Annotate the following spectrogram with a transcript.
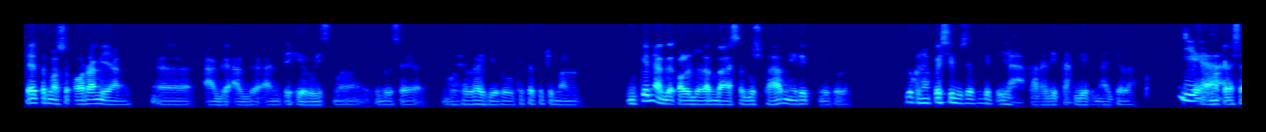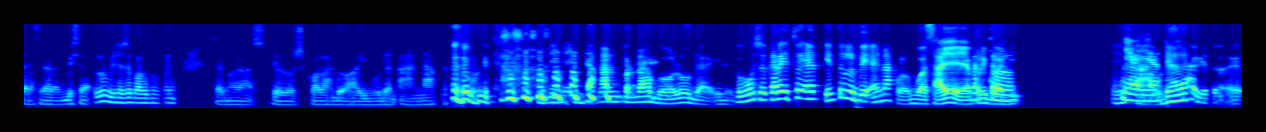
Saya termasuk orang yang eh, agak-agak anti heroisme itu saya gak usah lah hero. Kita tuh cuman mungkin agak kalau dalam bahasa Gus Paham mirip gitu loh. Lu kenapa sih bisa begitu? Ya karena ditakdirin aja lah. Iya. sama kayak saya sekarang. Bisa lu bisa sekolah malah jalur sekolah doa ibu dan anak. Intinya jangan pernah bawa lu udah ini karena itu itu lebih enak loh buat saya ya Betul. pribadi. Ya Iya, ah, iya. udahlah gitu. Eh,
